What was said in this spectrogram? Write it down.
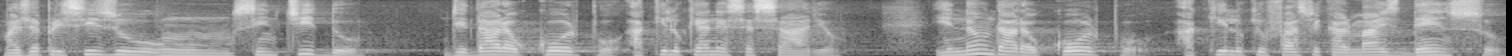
mas é preciso um sentido de dar ao corpo aquilo que é necessário e não dar ao corpo aquilo que o faz ficar mais denso.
